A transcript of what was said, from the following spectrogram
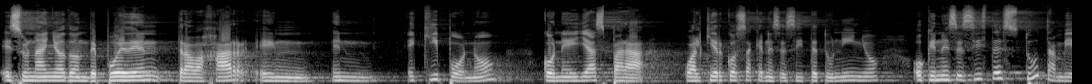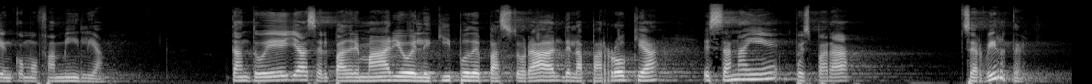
Es un año donde pueden trabajar en, en equipo, ¿no? Con ellas para cualquier cosa que necesite tu niño o que necesites tú también como familia. Tanto ellas, el Padre Mario, el equipo de pastoral de la parroquia, están ahí pues para servirte,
